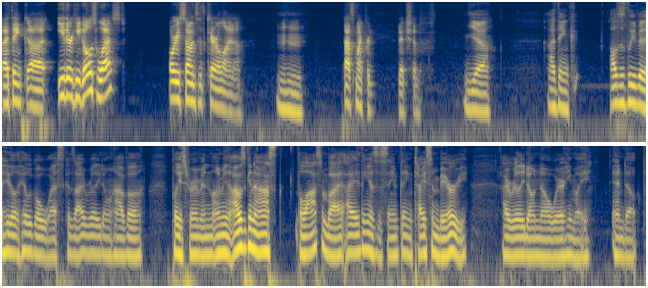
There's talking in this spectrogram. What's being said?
I think uh, either he goes west or he signs with Carolina. Mm-hmm. That's my prediction. Yeah, I think I'll just leave it. He'll he'll go west because I really don't have a place for him. And I mean, I was gonna ask the last one, but I, I think it's the same thing. Tyson Barrie, I really don't know where he might end up.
